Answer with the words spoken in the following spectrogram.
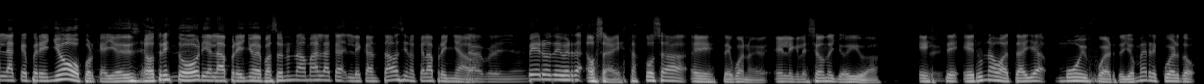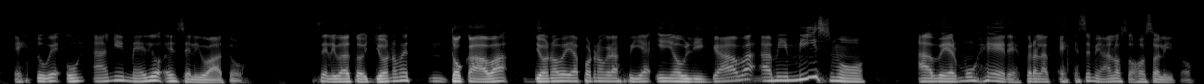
la que preñó, porque yo es otra historia, la preñó. De paso, no nada más la le cantaba, sino que la preñaba. La Pero de verdad, o sea, estas cosas, este, bueno, en la iglesia donde yo iba, este, era una batalla muy fuerte. Yo me recuerdo, estuve un año y medio en celibato. Celibato, yo no me tocaba, yo no veía pornografía y me obligaba a mí mismo a ver mujeres, pero la- es que se me iban los ojos solitos.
